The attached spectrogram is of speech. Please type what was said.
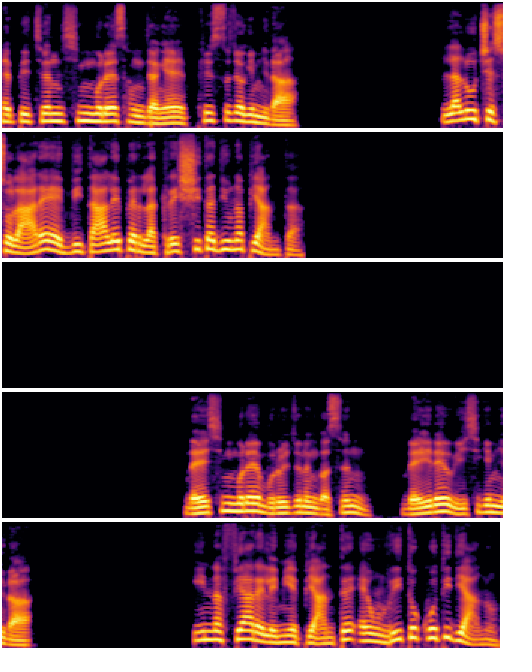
햇빛은 식물의 성장에 필수적입니다. La luce solare è vitale per la crescita di una pianta. 내 식물에 물을 주는 것은 매일의 의식입니다. Innaffiare le mie piante è un rito quotidiano.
